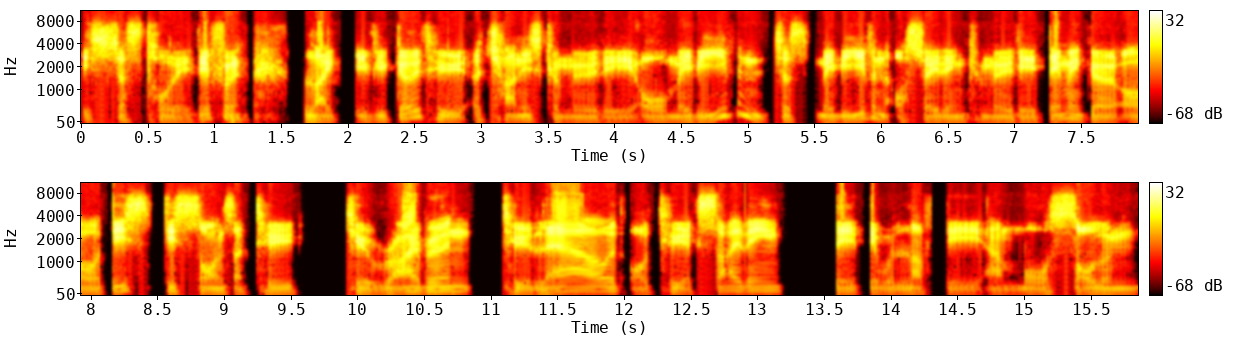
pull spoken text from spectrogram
is just totally different. Like if you go to a Chinese community or maybe even just maybe even Australian community, they may go, "Oh, these these songs are too too vibrant, too loud, or too exciting." They they would love the um, more solemn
